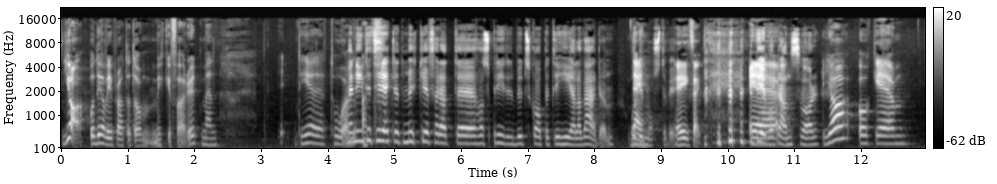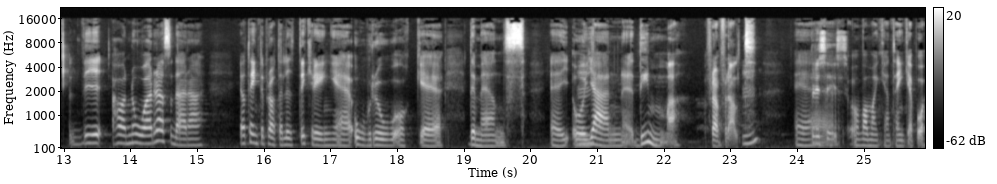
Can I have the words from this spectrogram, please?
Ja, och det har vi pratat om mycket förut, men det tål Men inte att... tillräckligt mycket för att uh, ha spridit budskapet till hela världen. Och Nej, det måste vi. Exakt. det är vårt ansvar. Ja, och ehm, vi har några sådär jag tänkte prata lite kring eh, oro och eh, demens eh, och mm. hjärndimma framför allt. Mm. Eh, Precis. Och vad man kan tänka på.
